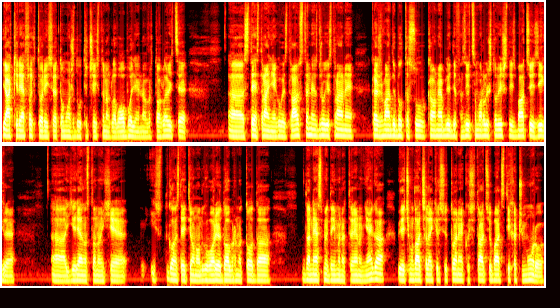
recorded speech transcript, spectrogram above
jaki reflektori i sve to može da utiče isto na glavobolje, na vrtoglavice, uh, s te strane njegove zdravstvene, s druge strane, kažem, Vanderbilta su kao najbolji defanzivica morali što više da izbacuju iz igre, uh, jer jednostavno ih je Golden State je on odgovorio dobro na to da da ne sme da ima na terenu njega. Vidjet ćemo da će Lakers u toj nekoj situaciji ubaciti Hačimuru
